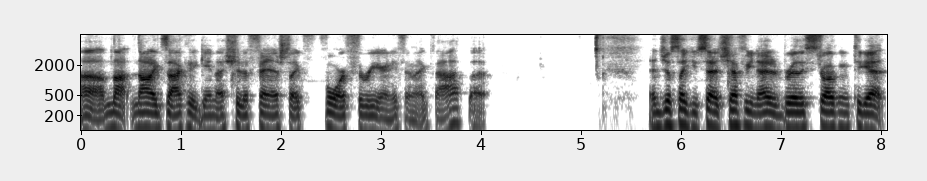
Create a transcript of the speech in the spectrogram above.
Um, not not exactly a game that should have finished like four three or anything like that, but and just like you said, Sheffield United really struggling to get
